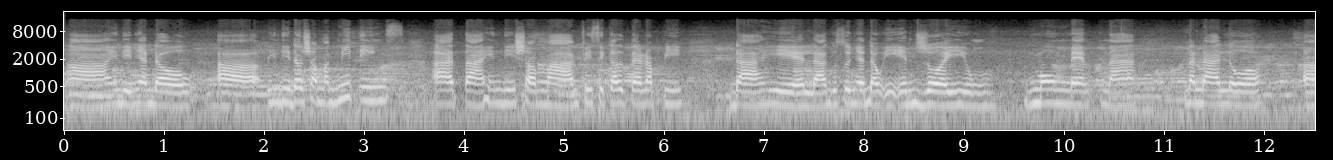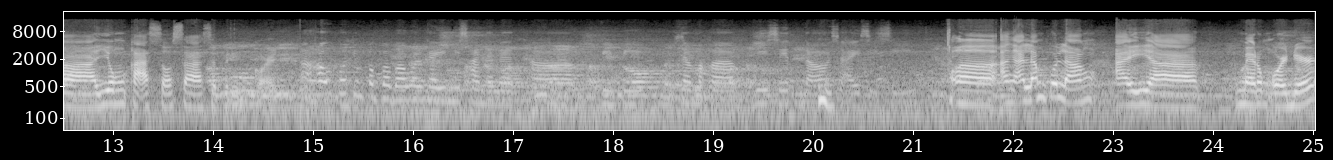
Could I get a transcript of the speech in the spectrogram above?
Ah, hindi niya daw ah, hindi daw siya mag-meetings at ah, hindi siya mag-physical therapy dahil ah, gusto niya daw i-enjoy yung moment na nanalo ah, yung kaso sa Supreme Court. Uh, how about yung pagbabawal kay Miss Hanalet um, VP na maka-visit daw sa ICC? Ah, ang alam ko lang ay ah, merong order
